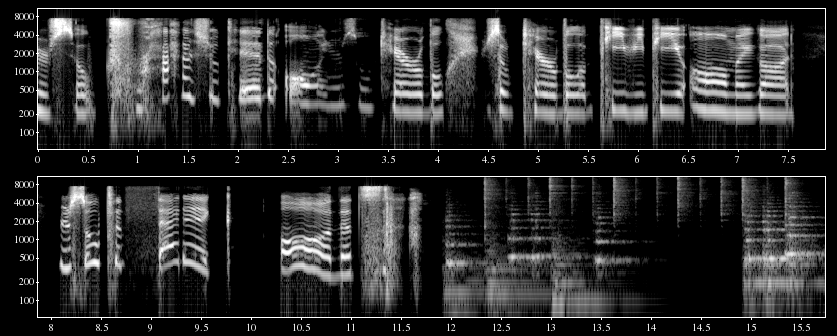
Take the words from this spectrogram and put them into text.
You're so trash, you kid. Oh, you're so terrible. You're so terrible at PvP. Oh my god. You're so pathetic. Oh, that's.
